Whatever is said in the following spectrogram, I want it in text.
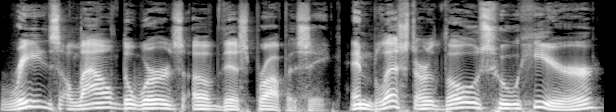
reads aloud the words of this prophecy. And blessed are those who hear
